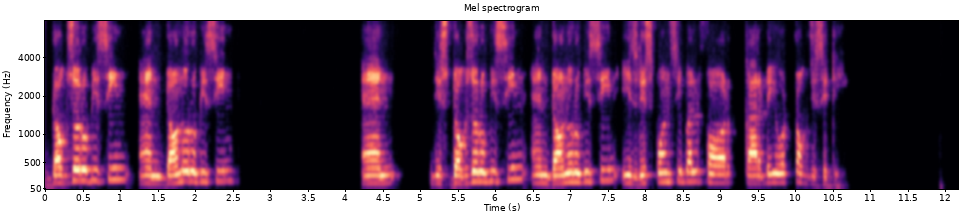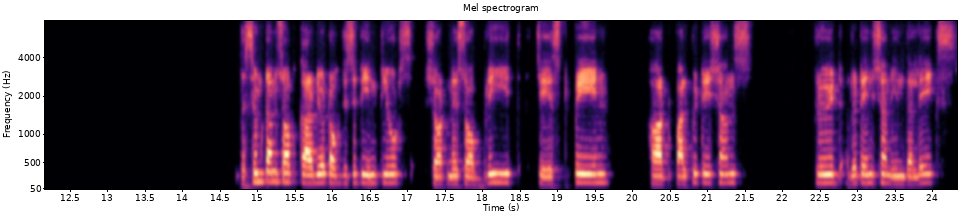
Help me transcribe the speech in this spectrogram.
doxorubicin and daunorubicin and this doxorubicin and daunorubicin is responsible for cardiotoxicity. The symptoms of cardiotoxicity includes shortness of breath, chest pain, heart palpitations, fluid retention in the legs,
